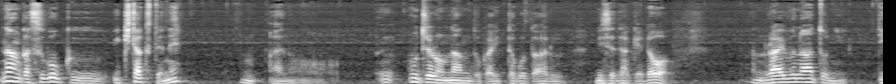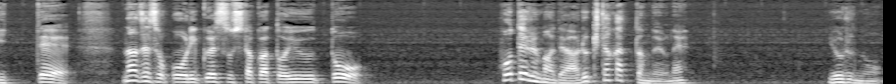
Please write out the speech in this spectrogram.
なんかすごく行きたくてね。あのもちろん何度か行ったことある店だけどあのライブの後に行ってなぜそこをリクエストしたかというとホテルまで歩きたかったんだよね。夜の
